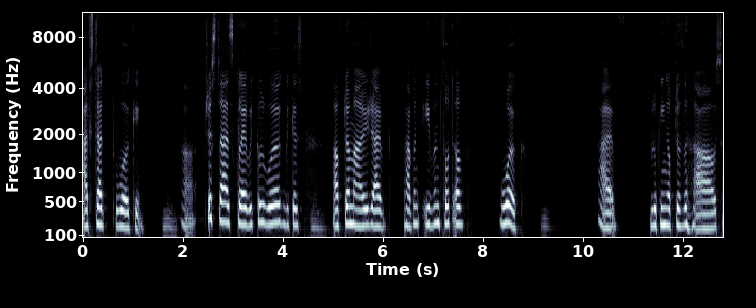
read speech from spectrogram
I've started working, hmm. uh, just as clerical work because hmm. after marriage I haven't even thought of work. Hmm. I've looking after the house,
